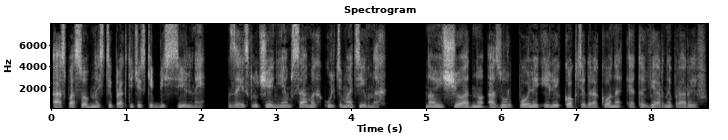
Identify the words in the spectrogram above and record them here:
А способности практически бессильны, за исключением самых ультимативных. Но еще одно азур-поле или когти дракона — это верный прорыв.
